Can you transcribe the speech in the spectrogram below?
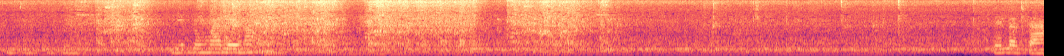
เข้าใจเพื่อนๆ เลยเนาะเสร็จแล้วจ้า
